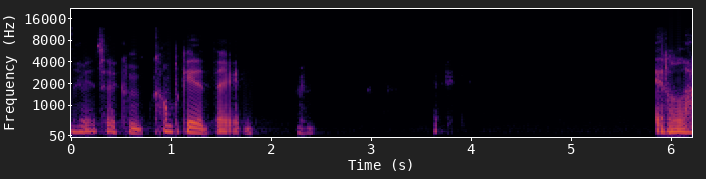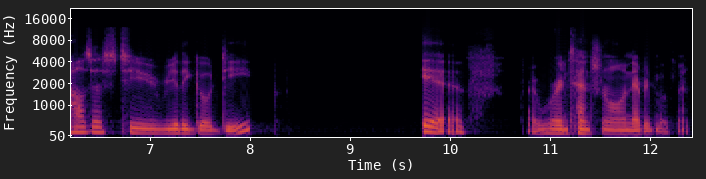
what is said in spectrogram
I mean, it's a com- complicated thing. It allows us to really go deep if we're intentional in every movement.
